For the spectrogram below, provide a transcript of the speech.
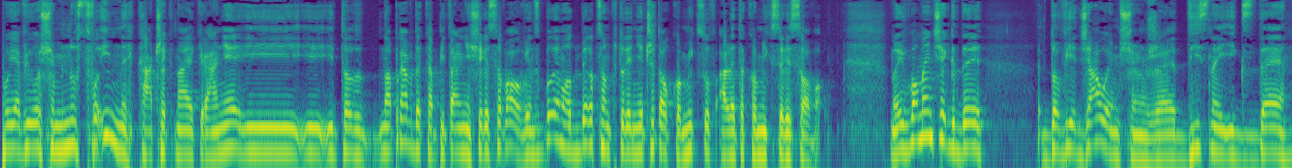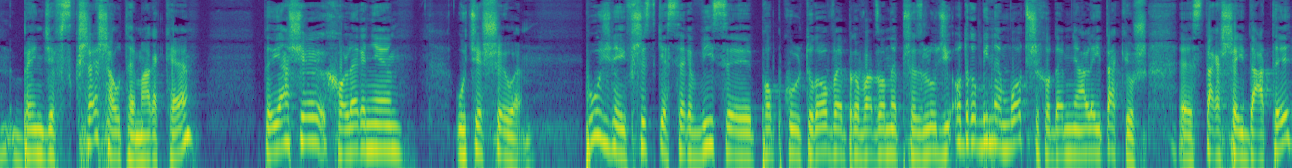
pojawiło się mnóstwo innych kaczek na ekranie i, i, i to naprawdę kapitalnie się rysowało, więc byłem odbiorcą, który nie czytał komiksów, ale te komiksy rysował. No i w momencie, gdy dowiedziałem się, że Disney XD będzie wskrzeszał tę markę, to ja się cholernie ucieszyłem. Później wszystkie serwisy popkulturowe prowadzone przez ludzi odrobinę młodszych ode mnie, ale i tak już e, starszej daty,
